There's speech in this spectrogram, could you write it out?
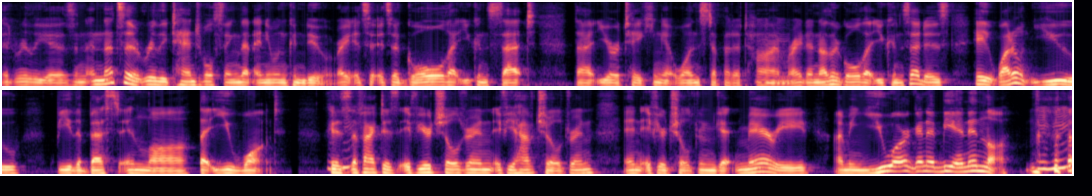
it really is, and and that's a really tangible thing that anyone can do, right? It's a, it's a goal that you can set that you're taking it one step at a time, mm-hmm. right? Another goal that you can set is, hey, why don't you be the best in-law that you want? Because mm-hmm. the fact is, if your children, if you have children, and if your children get married, I mean, you are going to be an in law, mm-hmm.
